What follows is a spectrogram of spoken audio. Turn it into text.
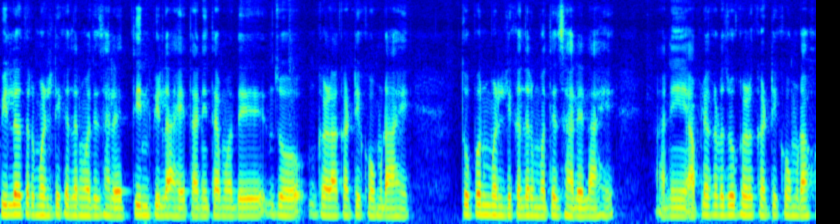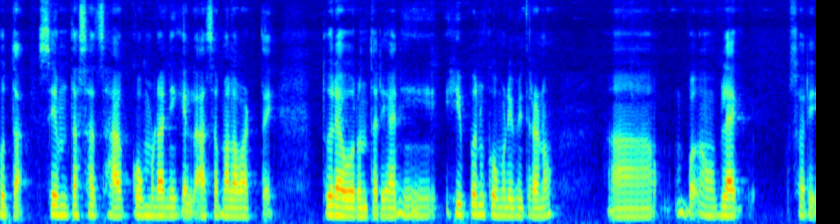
पिलं तर मल्टी कलरमध्ये झाले आहेत. तीन पिलं आहेत आणि त्यामध्ये जो गळाकाठी कोंबडा आहे तो पण मल्टी कलरमध्ये झालेला आहे. आणि आपल्याकडं जो गळकाठी कोंबडा होता सेम तसाच हा कोंबडा निघेल असं मला वाटतं आहे तुऱ्यावरून तरी. आणि ही पण कोंबडी मित्रांनो ब ब्लॅक सॉरी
